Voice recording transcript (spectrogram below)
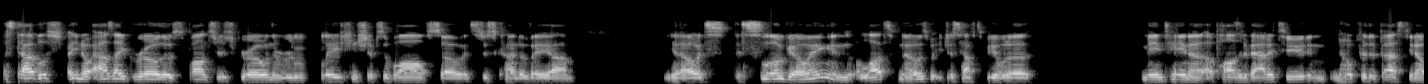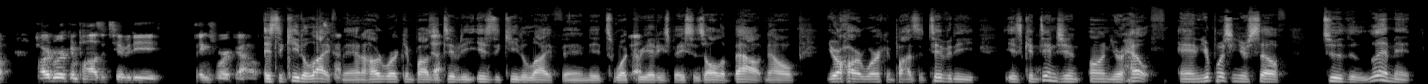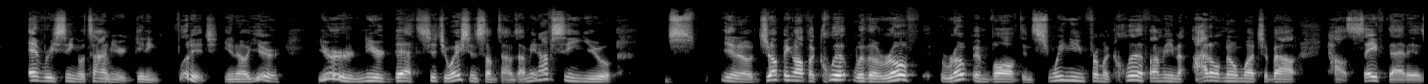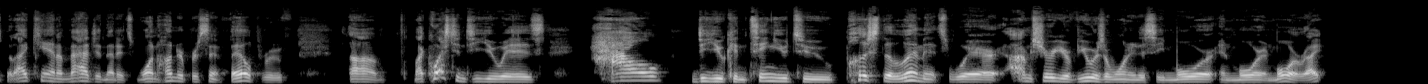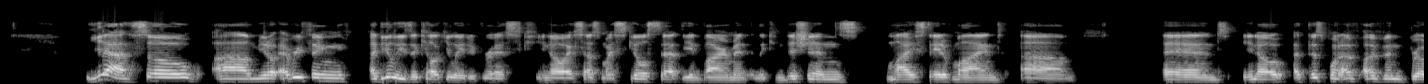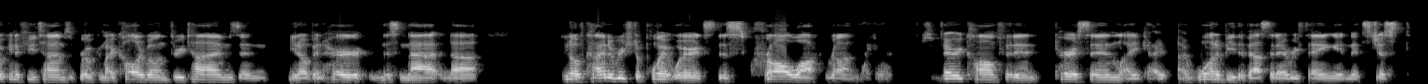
establish you know as i grow those sponsors grow and the relationships evolve. So it's just kind of a um, you know it's it's slow going and lots of no's but you just have to be able to maintain a, a positive attitude and, and, hope for the best. You know hard work and positivity things work out. It's the key to life man. Hard work and positivity yeah. is the key to life and it's what yeah. creating space is all about. Now your hard work and positivity is contingent on your health and you're pushing yourself to the limit every single time you're getting footage. You know, you're you're near death situations sometimes. I mean, I've seen you, you know, jumping off a cliff with a rope rope involved and swinging from a cliff. I mean, I don't know much about how safe that is, but I can't imagine that it's 100% fail proof. Um, my question to you is, how do you continue to push the limits where I'm sure your viewers are wanting to see more and more and more, right? Yeah, so um, you know everything ideally is a calculated risk. You know, I assess my skill set, the environment, and the conditions, my state of mind. Um, and you know, at this point, I've I've been broken a few times. I've broken my collarbone three times, and you know, been hurt and this and that. And uh, you know, I've kind of reached a point where it's this crawl, walk, run. Like a very confident person. Like I I want to be the best at everything, and it's just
